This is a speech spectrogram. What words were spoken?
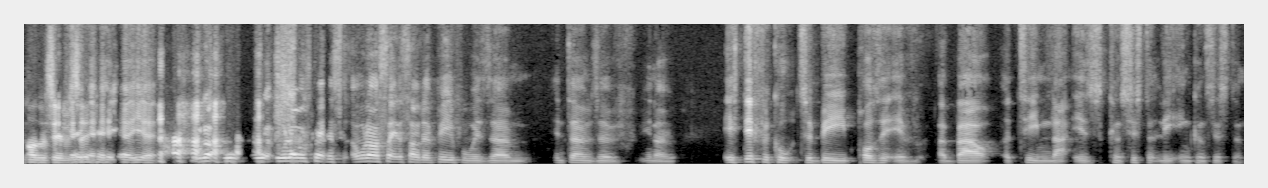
positivity. Yeah, yeah, yeah. all, all, all, all, I was saying, to, all I was saying to some of the people is, um, in terms of you know, it's difficult to be positive about a team that is consistently inconsistent,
